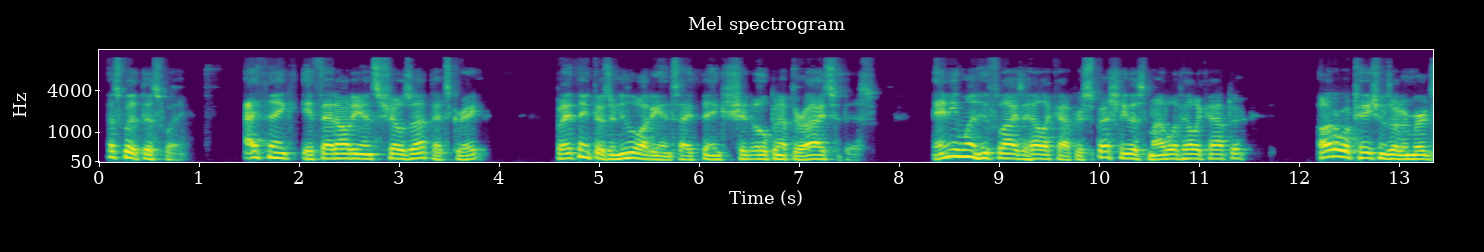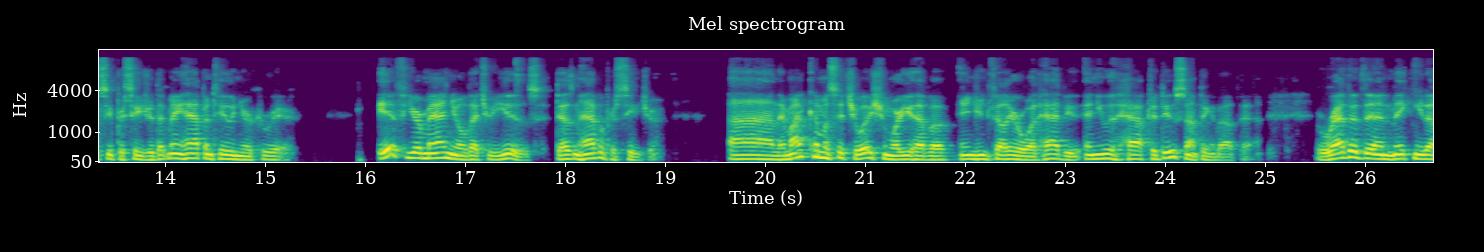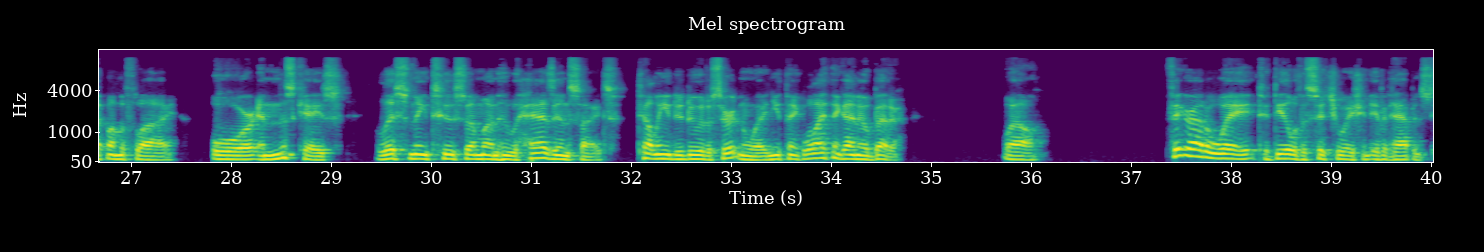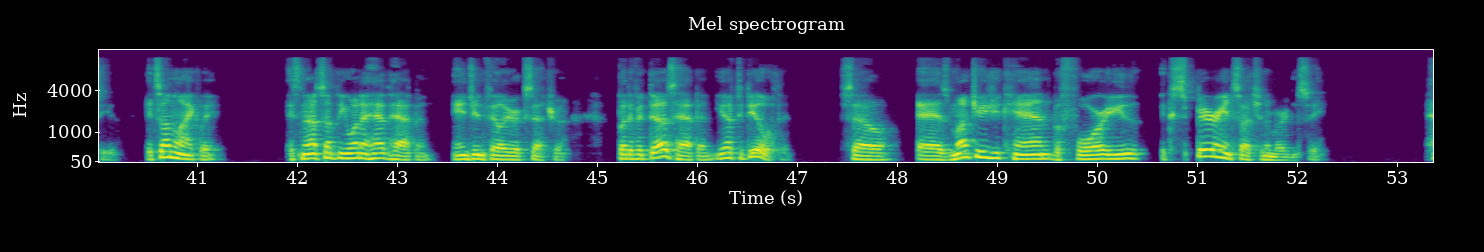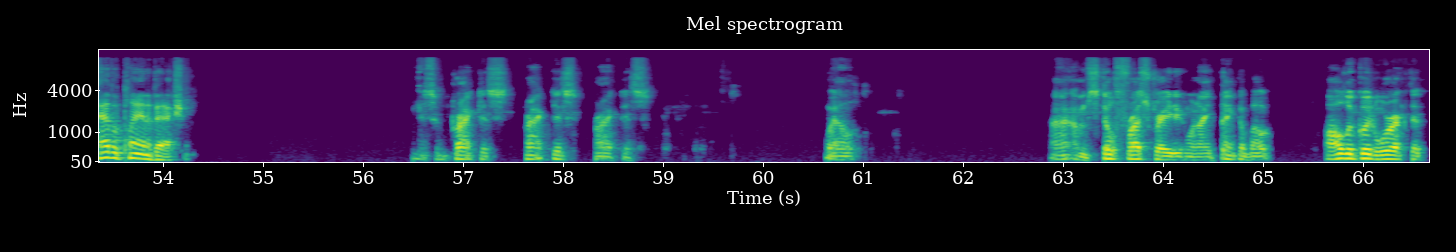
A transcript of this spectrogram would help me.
let's put it this way. I think if that audience shows up, that's great. But I think there's a new audience I think should open up their eyes to this. Anyone who flies a helicopter, especially this model of helicopter, auto rotations are an emergency procedure that may happen to you in your career. If your manual that you use doesn't have a procedure, uh, there might come a situation where you have an engine failure or what have you, and you have to do something about that. Rather than making it up on the fly, or in this case, listening to someone who has insights telling you to do it a certain way, and you think, well, I think I know better. Well, figure out a way to deal with a situation if it happens to you. It's unlikely. It's not something you want to have happen, engine failure, etc. But if it does happen, you have to deal with it. So, as much as you can before you experience such an emergency, have a plan of action. Yes, and practice, practice, practice. Well, I'm still frustrated when I think about all the good work that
